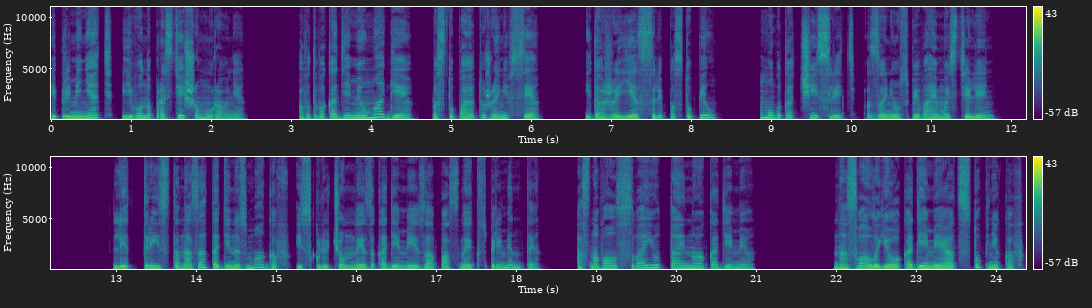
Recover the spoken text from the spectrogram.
и применять его на простейшем уровне. А вот в Академию магии поступают уже не все. И даже если поступил, могут отчислить за неуспеваемость и лень. Лет триста назад один из магов, исключенный из Академии за опасные эксперименты, основал свою тайную академию. Назвал ее Академией отступников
